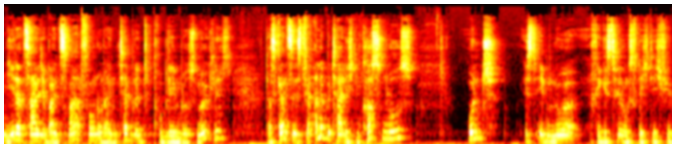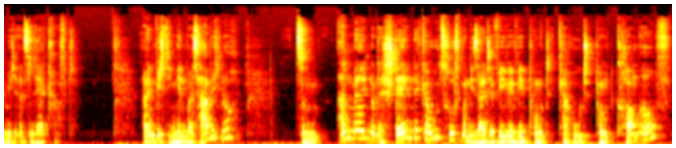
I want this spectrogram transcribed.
jederzeit über ein Smartphone oder ein Tablet problemlos möglich. Das Ganze ist für alle Beteiligten kostenlos und ist eben nur registrierungspflichtig für mich als Lehrkraft. Einen wichtigen Hinweis habe ich noch. Zum Anmelden und Erstellen der Kahoots ruft man die Seite www.kahoot.com auf.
